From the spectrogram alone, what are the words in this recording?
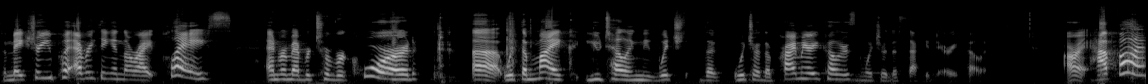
So make sure you put everything in the right place and remember to record uh, with the mic you telling me which the which are the primary colors and which are the secondary colors. All right, have fun.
